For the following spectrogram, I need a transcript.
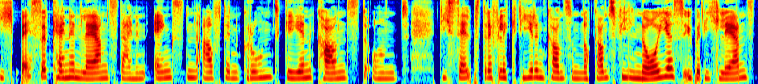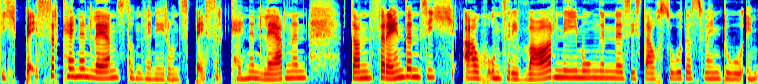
dich besser kennenlernst, deinen Ängsten auf den Grund gehen kannst und dich selbst reflektieren kannst und noch ganz viel Neues über dich lernst, dich besser kennenlernst und wenn wir uns besser kennenlernen, dann verändern sich auch unsere Wahrnehmungen. Es ist auch so, dass wenn du im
